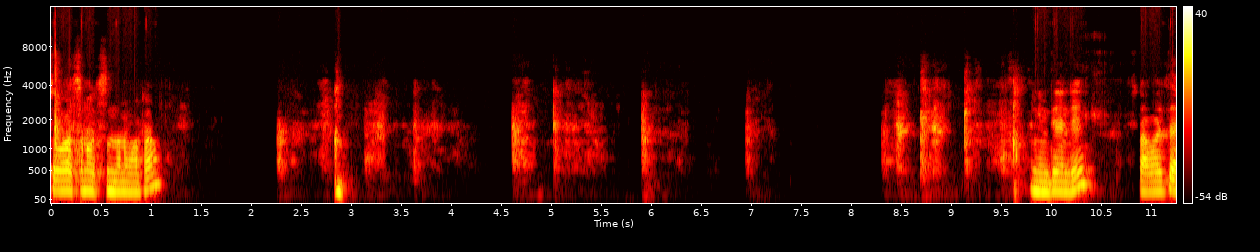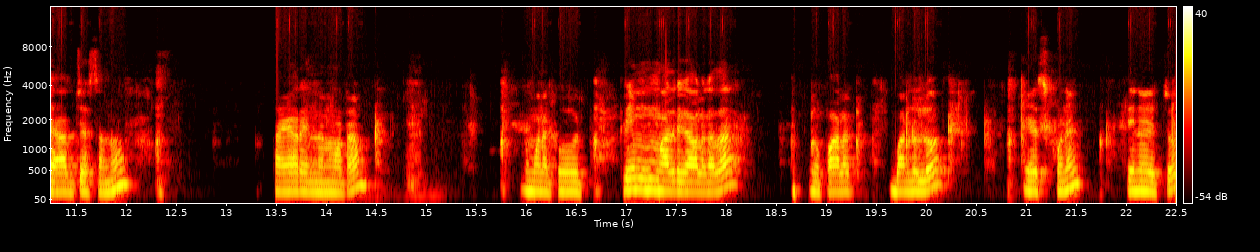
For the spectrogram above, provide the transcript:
సువాసన వస్తుంది అనమాట ఇంతే అండి. స్టవ్ అయితే ఆఫ్ చేస్తాను. తయారైందనమాట మనకు క్రీమ్ మాదిరి కావాలి కదా పాలక్ బండులో. వేసుకొని తినేయచ్చు.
